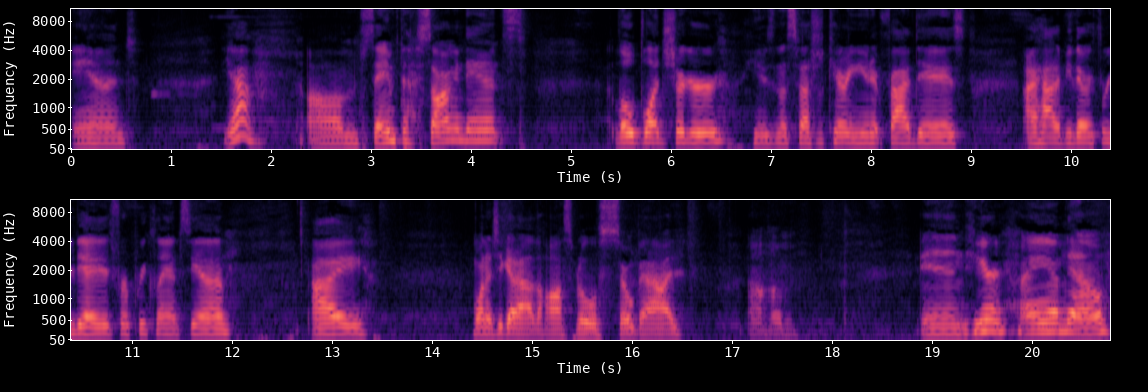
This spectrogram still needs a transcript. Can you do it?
and yeah, um, same th- song and dance, low blood sugar. He was in the special care unit five days. I had to be there three days for preeclampsia. I wanted to get out of the hospital so bad. Um, and here I am now,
